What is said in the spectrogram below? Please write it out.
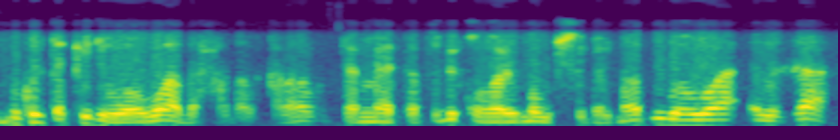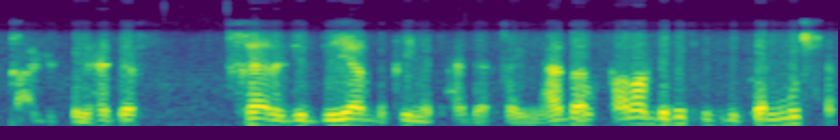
بكل تأكيد هو واضح هذا القرار تم تطبيقه الموسم الماضي وهو إلغاء قاعدة الهدف خارج الديار بقيمة هدفين، هذا القرار بنسبه كان مشرف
